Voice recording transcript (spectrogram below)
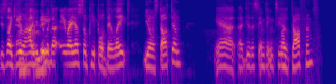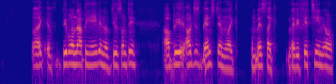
Just like you, how for you do me- with the AYSO people. If they're late, you don't start them. Yeah, I do the same thing too. Like Dolphins. like if people are not behaving they'll do something, I'll be I'll just bench them like they'll miss like maybe 15 or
